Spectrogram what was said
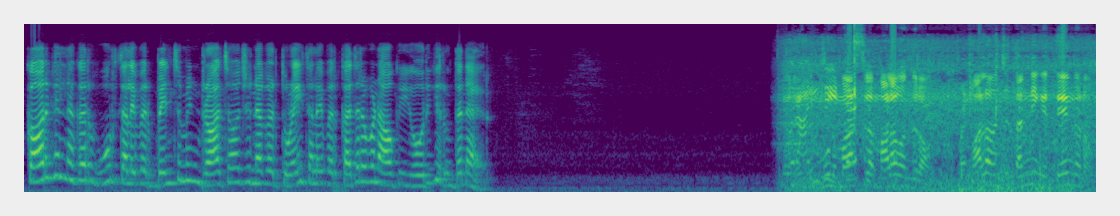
கார்கில் நகர் ஊர் தலைவர் பெஞ்சமின் ராஜாஜி நகர் துணைத் தலைவர் கதிரவன் ஆகியோர் இருந்தனர். மூணு மாசத்துல மழை வந்துடும் மழை வந்து தண்ணி இங்கே தேங்கணும்.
